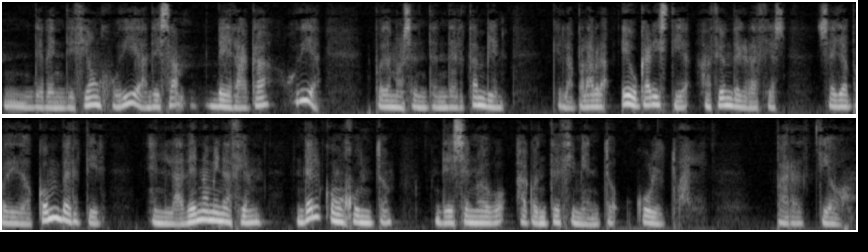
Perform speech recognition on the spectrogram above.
de bendición judía, de esa veracá judía. Podemos entender también que la palabra Eucaristía, acción de gracias, se haya podido convertir en la denominación del conjunto de ese nuevo acontecimiento cultual. Partió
